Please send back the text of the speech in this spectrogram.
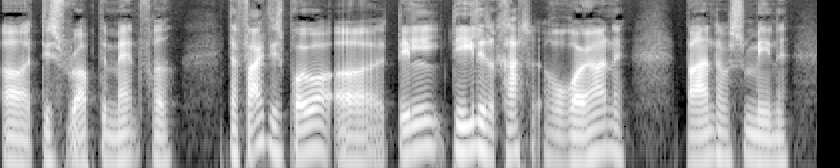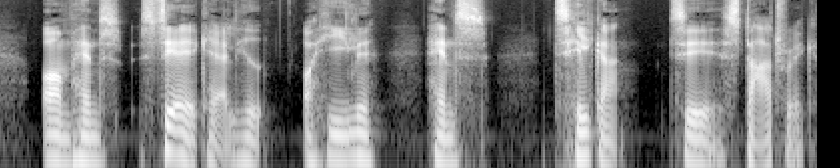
at disrupte Manfred, der faktisk prøver at dele, dele et ret rørende barndomsminde om hans seriekærlighed og hele hans tilgang til Star Trek.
